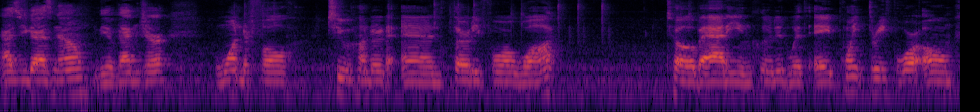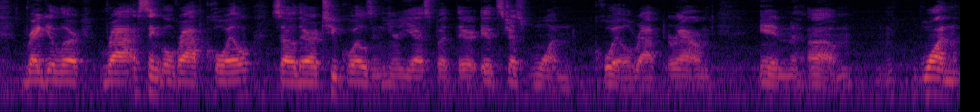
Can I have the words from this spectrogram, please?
as you guys know, the Avenger, wonderful 234 watt Tobe Addy included with a 0.34 ohm regular wrap, single wrap coil. So there are two coils in here, yes, but there it's just one coil wrapped around in um, one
